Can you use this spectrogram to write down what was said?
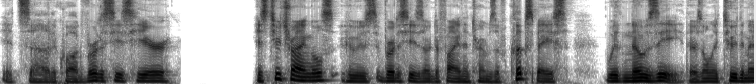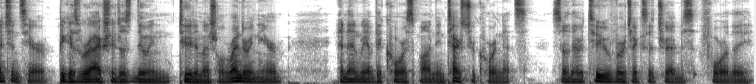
It's uh, the quad vertices here, is two triangles whose vertices are defined in terms of clip space with no z. There's only two dimensions here because we're actually just doing two-dimensional rendering here. And then we have the corresponding texture coordinates. So there are two vertex attribs for the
